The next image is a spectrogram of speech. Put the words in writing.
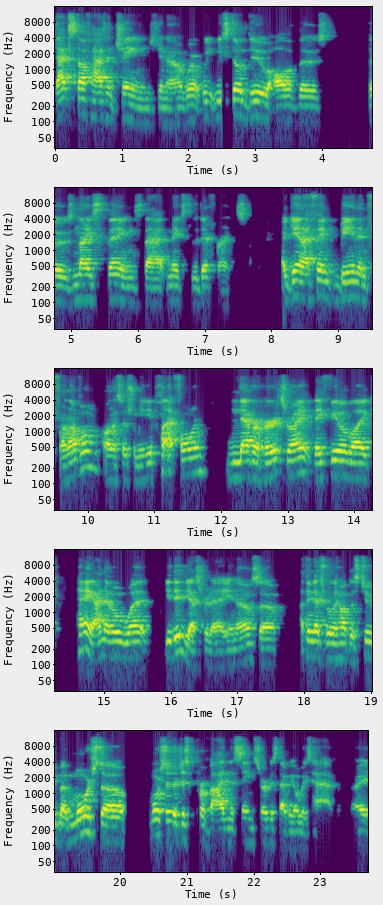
that stuff hasn't changed you know We're, we we still do all of those those nice things that makes the difference. Again i think being in front of them on a social media platform never hurts right? They feel like hey i know what you did yesterday you know? So i think that's really helped us too but more so more so just providing the same service that we always have right?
